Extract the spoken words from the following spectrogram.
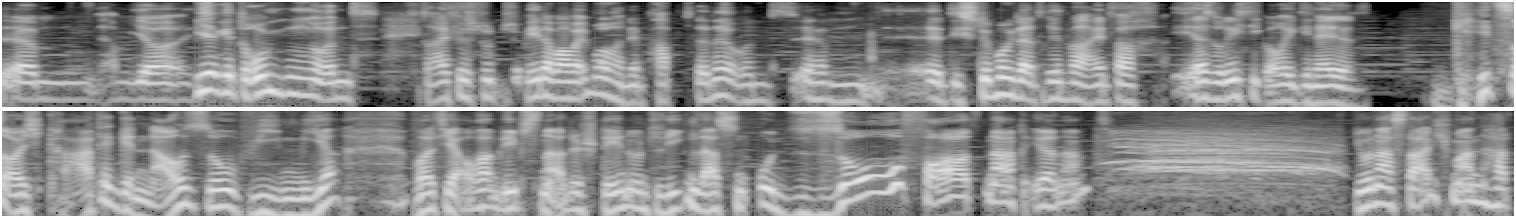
ähm, haben ihr Bier getrunken und drei, vier Stunden später waren wir immer noch in dem Pub drin und ähm, äh, die Stimmung da drin war einfach eher so richtig originell. Geht's euch gerade genauso wie mir? Wollt ihr auch am liebsten alle stehen und liegen lassen und sofort nach Irland? Jonas Deichmann hat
